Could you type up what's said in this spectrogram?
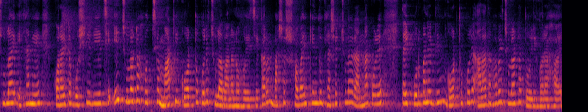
চুলায় এখানে কড়াইটা বসিয়ে দিয়েছে। এই চুলাটা হচ্ছে মাটি গর্ত করে চুলা বানানো হয়েছে। কারণ বাসার সবাই কিন্তু গ্যাসের চুলায় রান্না করে, তাই কোরবানির দিন গর্ত করে আলাদাভাবে চুলাটা তৈরি করা হয়।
